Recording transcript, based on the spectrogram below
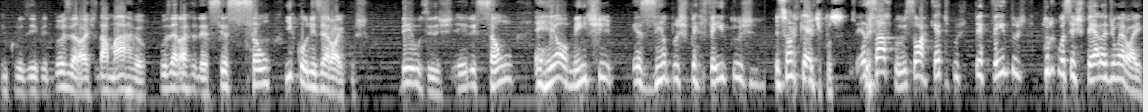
inclusive, dos heróis da Marvel, os heróis da DC são ícones heróicos. Deuses. Eles são é, realmente exemplos perfeitos. Eles são arquétipos. Exato, eles são arquétipos perfeitos, tudo que você espera de um herói.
